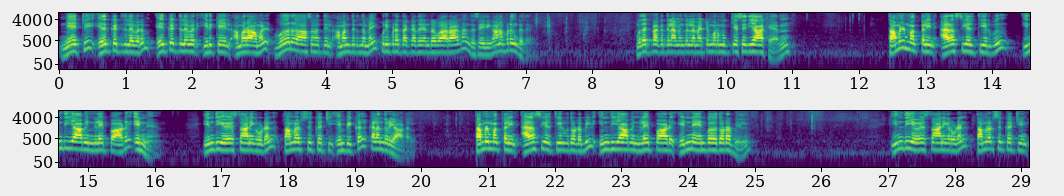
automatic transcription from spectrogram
நேற்று எதிர்க்கட்சித் தலைவரும் எதிர்க்கட்சித் தலைவர் இருக்கையில் அமராமல் வேறு ஆசனத்தில் அமர்ந்திருந்தமை குறிப்பிடத்தக்கது என்றவாறாக அந்த செய்தி காணப்படுகின்றது. முதற் பக்கத்தில் அமைந்துள்ள மற்றொரு முக்கிய செய்தியாக தமிழ் மக்களின் அரசியல் தீர்வு இந்தியாவின் நிலைப்பாடு என்ன? இந்திய விவசாயிகளுடன் தமிழரசு கட்சி எம்பிக்கள் கலந்துரையாடல். தமிழ் மக்களின் அரசியல் தீர்வு தொடர்பில் இந்தியாவின் நிலைப்பாடு என்ன என்பது தொடர்பில் இந்திய விவசாயிகளுடன் தமிழரசு கட்சியின்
